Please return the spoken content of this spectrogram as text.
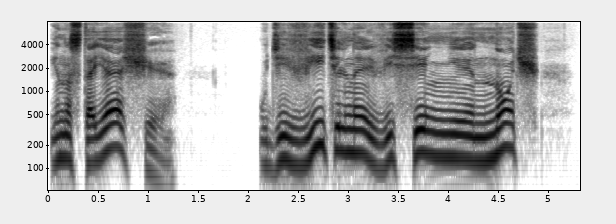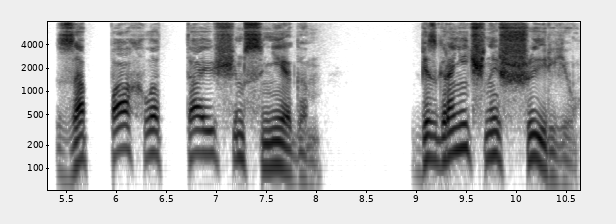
И настоящая, удивительная весенняя ночь запахла тающим снегом, безграничной ширью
